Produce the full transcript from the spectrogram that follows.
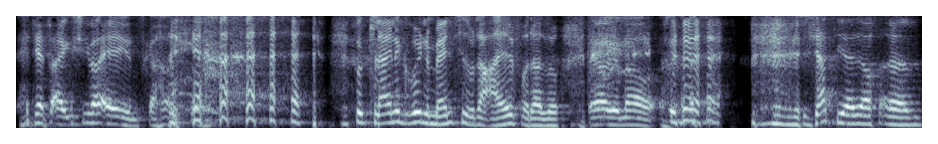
Hätte jetzt eigentlich lieber Aliens gehabt. so kleine grüne Männchen oder Alf oder so. Ja, genau. ich hatte hier noch, ähm,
